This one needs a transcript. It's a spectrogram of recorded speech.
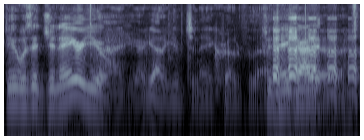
Dude, was it Janae or you? I got to give Janae credit for that. Janae got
